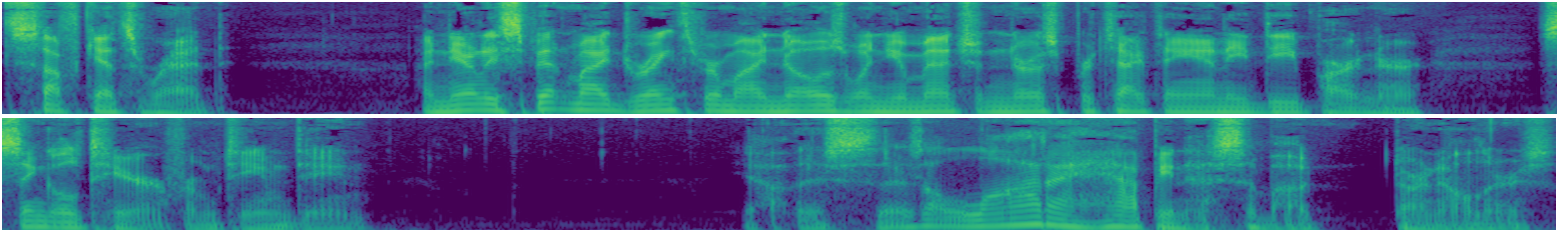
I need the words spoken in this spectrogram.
stuff gets read. I nearly spit my drink through my nose when you mentioned nurse protecting any D partner. Single tear from Team Dean. Yeah, there's there's a lot of happiness about Darnell Nurse.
